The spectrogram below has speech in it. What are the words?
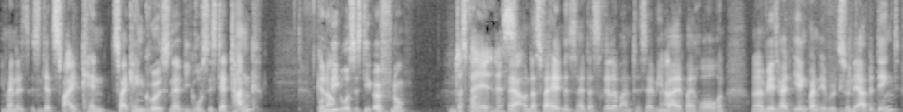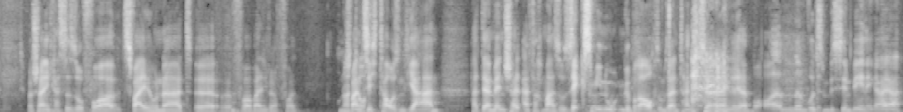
ich meine, es sind ja zwei, Ken zwei Kenngrößen, ne? Wie groß ist der Tank Genau. und wie groß ist die Öffnung? Und das Verhältnis? Ja, und das Verhältnis ist halt das Relevante, ist ja wie Ja. bei, bei Rohren. Und dann wird halt irgendwann evolutionär bedingt. Wahrscheinlich hast du so vor 200, äh, vor, weiß nicht vor 100.000. 20.000 Jahren hat der Mensch halt einfach mal so sechs Minuten gebraucht, um seinen Tank zu und dann wurde es ein bisschen weniger, ja.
